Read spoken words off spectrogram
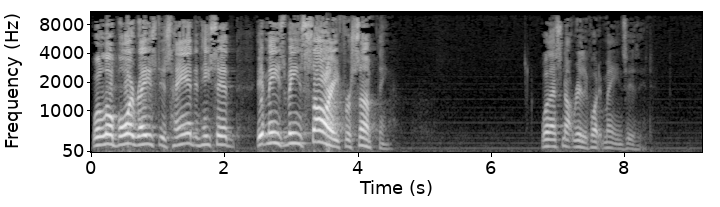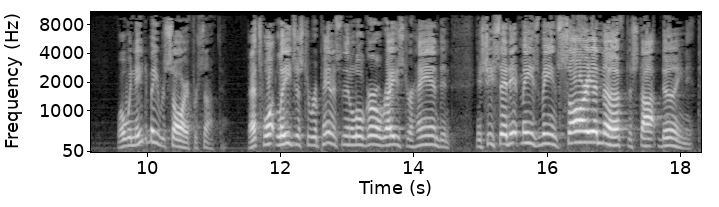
Well, a little boy raised his hand and he said, it means being sorry for something. Well, that's not really what it means, is it? Well, we need to be sorry for something. That's what leads us to repentance. And then a little girl raised her hand and, and she said, it means being sorry enough to stop doing it.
